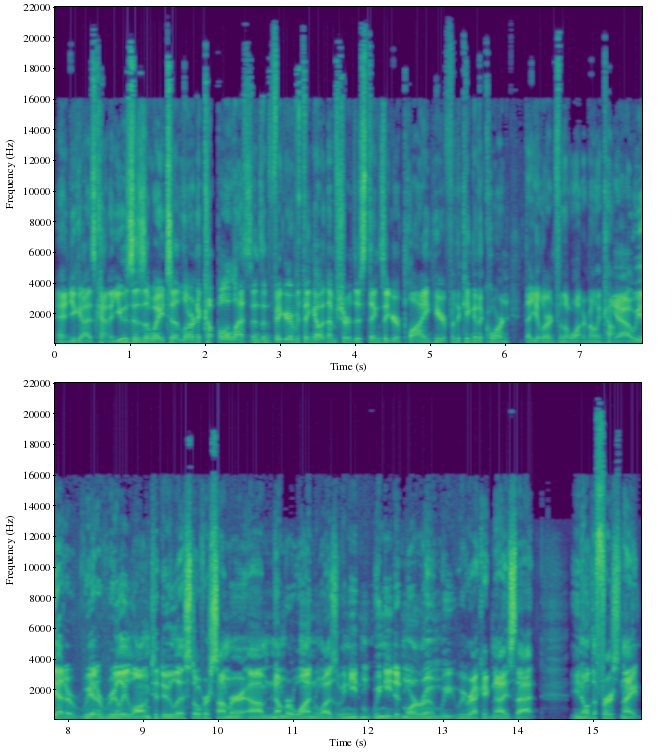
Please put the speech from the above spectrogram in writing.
and you guys kind of use as a way to learn a couple of lessons and figure everything out. And I'm sure there's things that you're applying here for the King of the Corn that you learned from the Watermelon Cup. Yeah, we had a we had a really long to do list over summer. Um, number one was we need we needed more room. We we recognized that you know, the first night,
